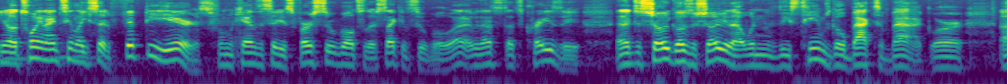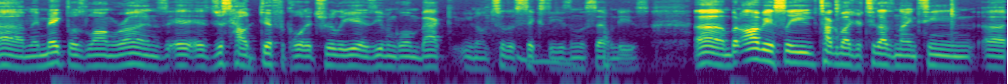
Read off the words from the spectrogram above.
You know, 2019, like you said, 50 years from Kansas City's first Super Bowl to their second Super Bowl. I mean, that's that's crazy, and it just show goes to show you that when these teams go back to back or um, they make those long runs, it, it's just how difficult it truly is, even going back, you know, to the 60s and the 70s. Um, but obviously, you talk about your 2019 uh,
